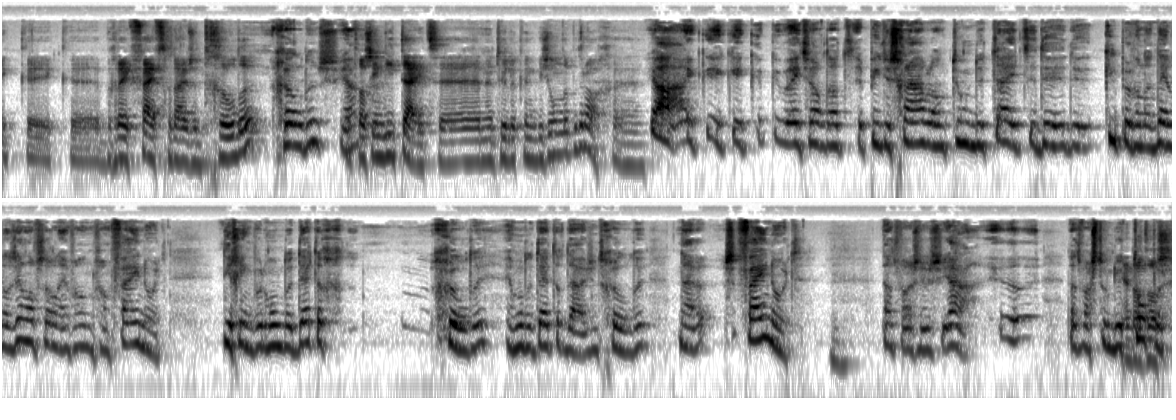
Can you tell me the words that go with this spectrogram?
Ik ik eh, begreep 50.000 gulden. Guldens, ja. Dat was in die tijd eh, natuurlijk een bijzonder bedrag. eh. Ja, ik, ik, ik, weet wel dat Pieter Schraveland toen de tijd de, de keeper van het Nederlands elftal en van, van Feyenoord, die ging voor 130 gulden en 130.000 gulden naar Feyenoord. Hm. Dat was dus, ja, dat was toen de en dat topper. was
